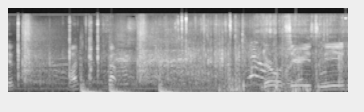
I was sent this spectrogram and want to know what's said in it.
Two, one, go. Enduro World Series to me,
